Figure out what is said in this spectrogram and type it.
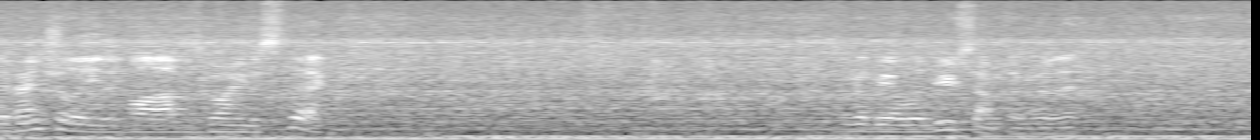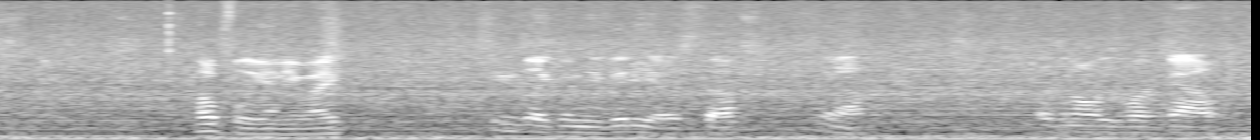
eventually the blob is going to stick. You'll be able to do something with it. Hopefully, anyway. Seems like when you video stuff, you know, doesn't always work out.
